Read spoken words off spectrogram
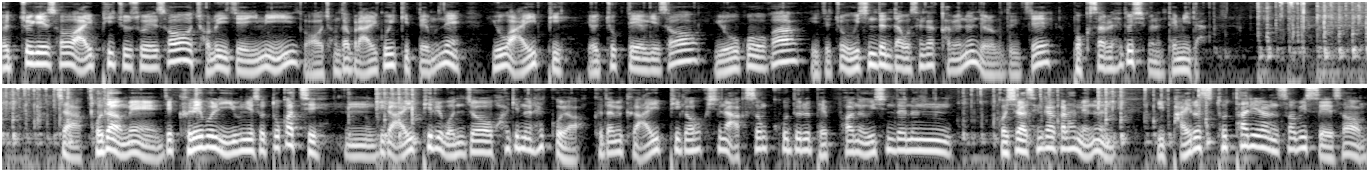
이쪽에서 IP 주소에서 저는 이제 이미 어, 정답을 알고 있기 때문에 이 IP 이쪽 대역에서 요거가 이제 좀 의심된다고 생각하면은 여러분들 이제 복사를 해 두시면 됩니다 자, 그 다음에 이제 그랩을 이용해서 똑같이 음, 우리가 IP를 먼저 확인을 했고요. 그 다음에 그 IP가 혹시나 악성 코드를 배포하는 의심되는 것이라 생각을 하면은 이 바이러스 토탈이라는 서비스에서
